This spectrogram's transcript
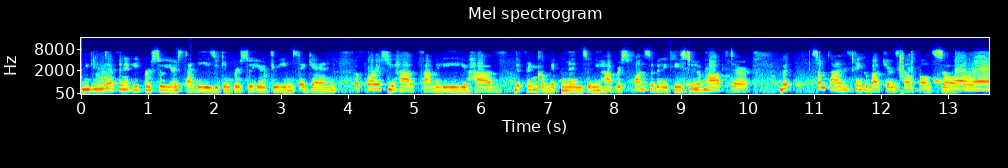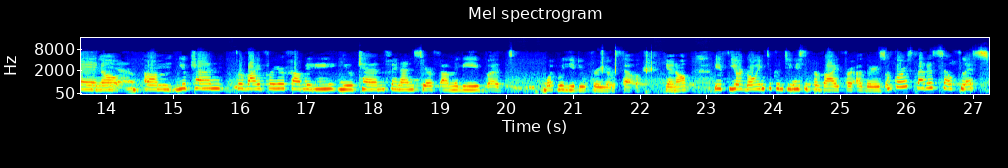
You can Mhm. definitely pursue your studies. You can pursue your dreams again. Of course, you have family, you have different commitments, and you have responsibilities to look after. But sometimes think about yourself also. Correct. You know, Yeah. um, you can provide for your family, you can finance your family, but what will you do for yourself? You know, if you're going to continuously provide for others, of course, that is selfless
